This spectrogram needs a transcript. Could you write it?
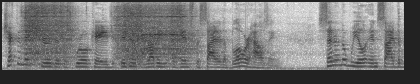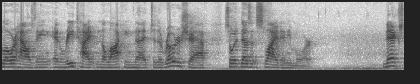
Check to make sure that the squirrel cage isn't rubbing against the side of the blower housing. Center the wheel inside the blower housing and retighten the locking nut to the rotor shaft so it doesn't slide anymore. Next,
